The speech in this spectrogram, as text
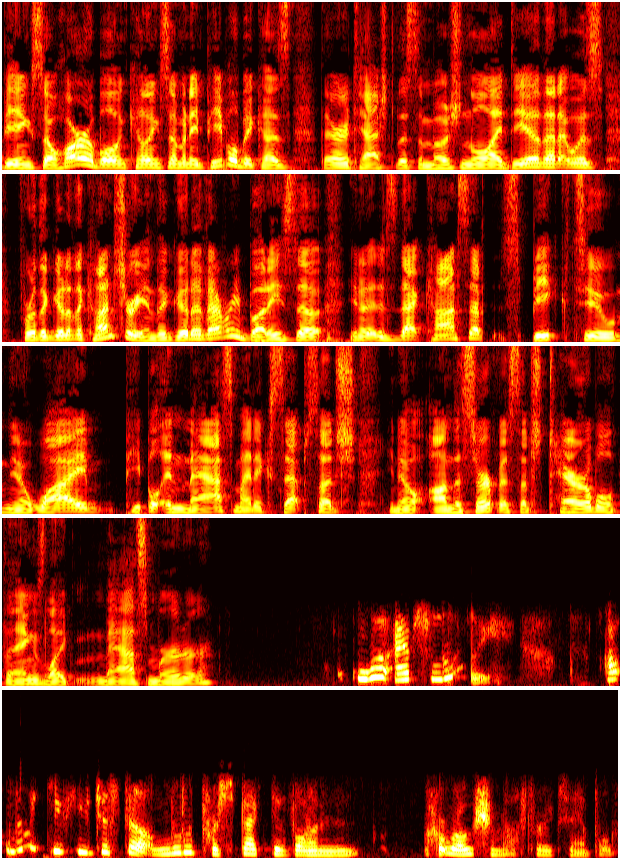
being so horrible and killing so many people because they're attached to this emotional idea that it was for the good of the country and the good of everybody. So, you know, does that concept speak to, you know, why people in mass might accept such, you know, on the surface, such terrible things like mass murder? Well, absolutely. Uh, let me give you just a little perspective on Hiroshima, for example.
